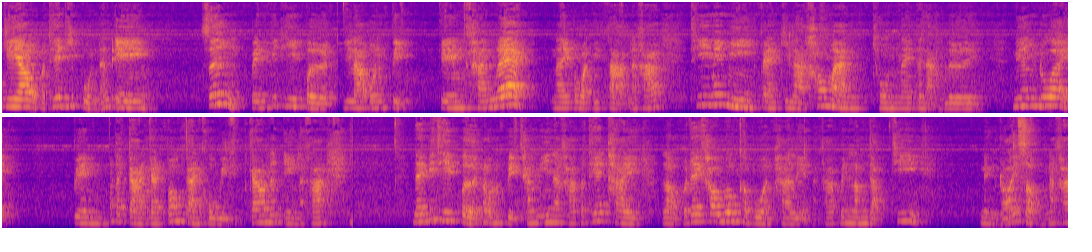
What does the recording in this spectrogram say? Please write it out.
เกียวประเทศญี่ปุ่นนั่นเอง ซึ่งเป็นพิธีเปิดกีฬาโอลิมปิกเกมครั้งแรกในประวัติศาสตร์นะคะ ที่ไม่มีแฟนกีฬาเข้ามาชมในสนามเลย เนื่องด้วยเป็นมาตรการการป้องกันโควิด -19 นั่นเองนะคะ ในพิธีเปิดโอลิมปิกครั้งนี้นะคะ ประเทศไทยเราก็ได้เข้าร่วมขบวนพาเหรดนะคะ เป็นลำดับที่ 102 นะคะ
